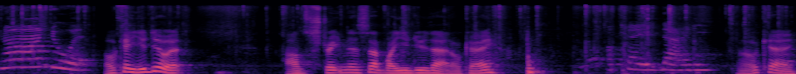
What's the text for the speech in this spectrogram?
No, I do it. Okay, you do it. I'll straighten this up while you do that, okay? Okay, Daddy. Okay.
